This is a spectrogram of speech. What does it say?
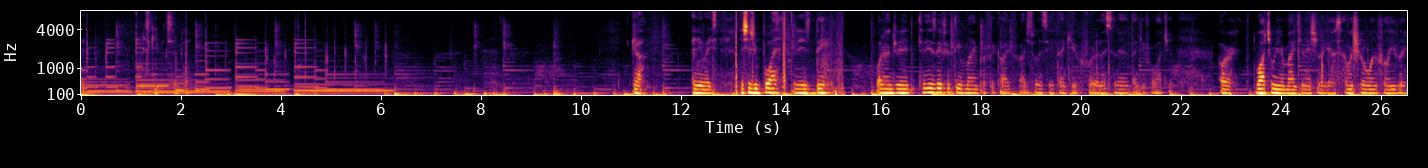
it. Just keep it simple. yeah. Anyways, this is your boy. Today is day 100. Today is day 50 of my imperfect life. I just want to say thank you for listening. Thank you for watching. Or watching with your imagination, I guess. I wish you a wonderful evening.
